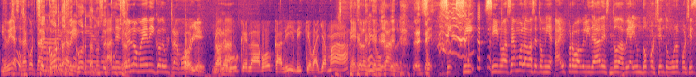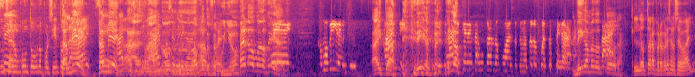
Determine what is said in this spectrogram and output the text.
Mi vida se está cortando. Se no corta, se bien. corta, no se escucha. Atención, los médicos de Ultramor. Oye, no le Ajá. busque la boca a Lili, que va a llamar. Eso es lo que estoy buscándole. Si, si, si, si no hacemos la vasectomía, hay probabilidades todavía, hay un 2%, un 1%, un Sí. 0.1%. También, La hay. también. hay Ah, posibilidad, ah, hay no, no, no, posibilidad. no, pues Ah, se bueno. fuñó. Hello, buenos días. Eh, como vive Ahí está. Andy. Dígame, Nadie dígame, quiere estar buscando cuarto, que no te lo puesto se gana. dígame, doctora. Doctora, pero espérese, no se vaya.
